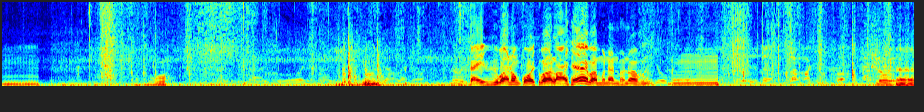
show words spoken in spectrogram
อืมโอ้ไก่คือว่าน้องก้อยคือว่าหลายแท้ว่ามื้อนั้นเพิ่นว่าเพิ่นอืมด้วยเออ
